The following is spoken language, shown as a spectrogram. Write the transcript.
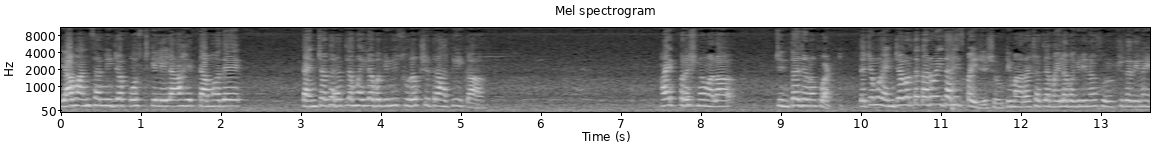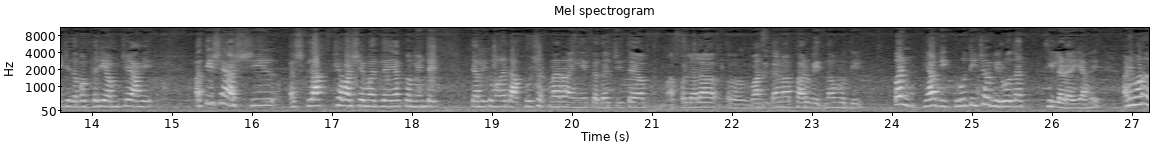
या माणसांनी ज्या पोस्ट केलेल्या आहेत त्यामध्ये त्यांच्या घरातल्या महिला भगिनी सुरक्षित राहतील का? हा एक प्रश्न मला चिंताजनक वाटतो. त्याच्यामुळे यांच्यावर तर कारवाई झालीच पाहिजे. शेवटी महाराष्ट्रातल्या महिला भगिनींना सुरक्षितता देणं याची जबाबदारी आमची आहे. अतिशय अश्लील अश्लाख्य भाषेमधल्या या कमेंट आहेत त्या मी तुम्हाला दाखवू शकणार नाहीये. कदाचित त्या आपल्याला वाचताना फार वेदना होतील. पण ह्या विकृतीच्या विरोधात ही लढाई आहे. आणि म्हणून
